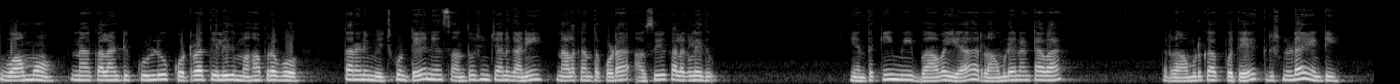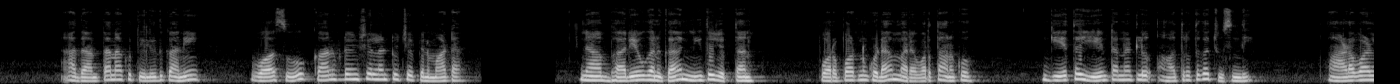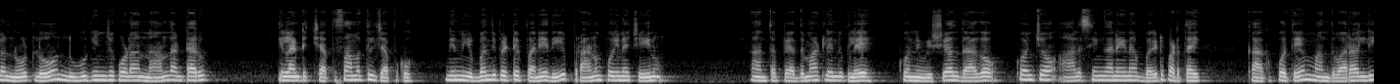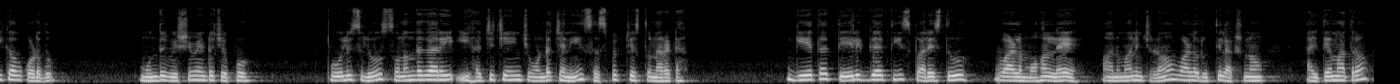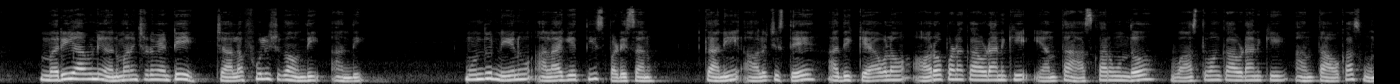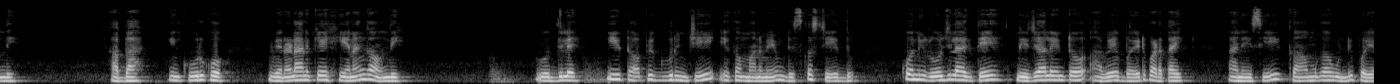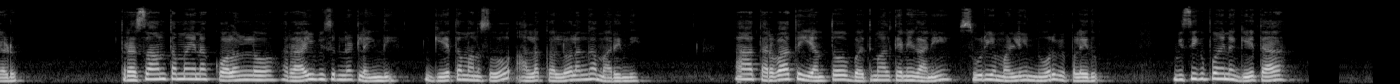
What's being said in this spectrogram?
వామ్మో నాకు అలాంటి కుళ్ళు కుట్ర తెలియదు మహాప్రభో. తనని మెచ్చుకుంటే నేను సంతోషించాను గాని నాలకంత కూడా అసూయ కలగలేదు. ఇంతకీ మీ బావయ్య రాముడేనంటావా? రాముడు కాకపోతే కృష్ణుడా ఏంటి? అదంతా నాకు తెలియదు కానీ వాసు కాన్ఫిడెన్షియల్ అంటూ చెప్పిన మాట. నా భార్యవు గనుక నీతో చెప్తాను. పొరపాటును కూడా మరెవరితో అనుకో. గీత ఏంటన్నట్లు ఆతృతగా చూసింది. ఆడవాళ్ళ నోట్లో నువ్వు గింజ కూడా నాందంటారు. ఇలాంటి చెత్త సామర్థ్యులు చెప్పకు. నిన్ను ఇబ్బంది పెట్టే పనేది ప్రాణం పోయినా చేయను. అంత పెద్ద మాటలు ఎందుకులే? కొన్ని విషయాలు దాగావు. కొంచెం ఆలస్యంగానైనా బయటపడతాయి. కాకపోతే మన ద్వారా లీక్ అవ్వకూడదు. ముందు విషయం ఏంటో చెప్పు. పోలీసులు సునందగారే ఈ హత్య చేయించి ఉండొచ్చని సస్పెక్ట్ చేస్తున్నారట. గీత తేలిగ్గా తీసి పారేస్తూ వాళ్ళ మొహంలే. అనుమానించడం వాళ్ళ వృత్తి లక్షణం. అయితే మాత్రం మరీ ఆవిడ్ని అనుమానించడం ఏంటి? చాలా ఫూలిష్గా ఉంది అంది. ముందు నేను అలాగే తీసి పడేశాను. కానీ ఆలోచిస్తే అది కేవలం ఆరోపణ కావడానికి ఎంత ఆస్కారం ఉందో వాస్తవం కావడానికి అంత అవకాశం ఉంది. అబ్బా ఇంకూరుకో. వినడానికే హీనంగా ఉంది. వద్దులే ఈ టాపిక్ గురించి ఇక మనమేం డిస్కస్ చేయొద్దు. కొన్ని రోజులాగితే నిజాలేంటో అవే బయటపడతాయి అనేసి కాముగా ఉండిపోయాడు. ప్రశాంతమైన కొలంలో రాయి విసిరినట్లయింది. గీత మనసు అల్లకల్లోలంగా మారింది. ఆ తర్వాత ఎంతో బతిమాలితేనే గాని సూర్య మళ్ళీ నోరు విప్పలేదు. విసిగిపోయిన గీత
